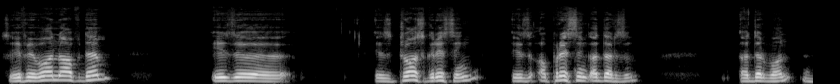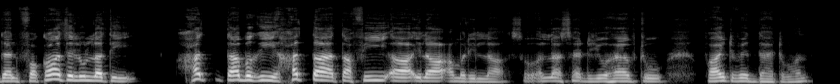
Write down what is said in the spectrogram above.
So if one of them is uh, is transgressing, is oppressing others, other one, then faqatilul tabghi hatta tafi'a ila amrillah. So Allah said you have to fight with that one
